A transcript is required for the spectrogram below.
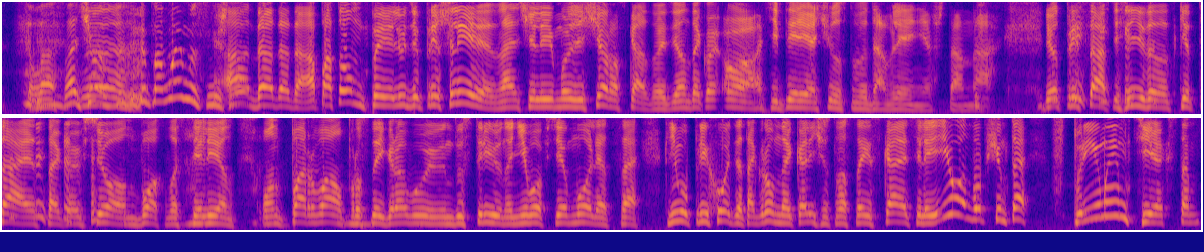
Класс. А что, по-моему, смешно. А, да, да, да. А потом люди пришли, начали ему еще рассказывать. И он такой, о, теперь я чувствую давление в штанах. И вот представьте, сидит этот китаец такой, все, он бог, властелин. Он порвал просто игровую индустрию, на него все молятся. К нему приходят огромное количество соискателей. И он, в общем-то, в прямым текстом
